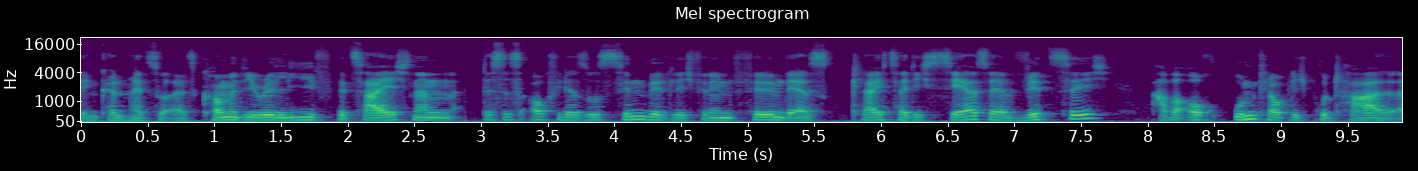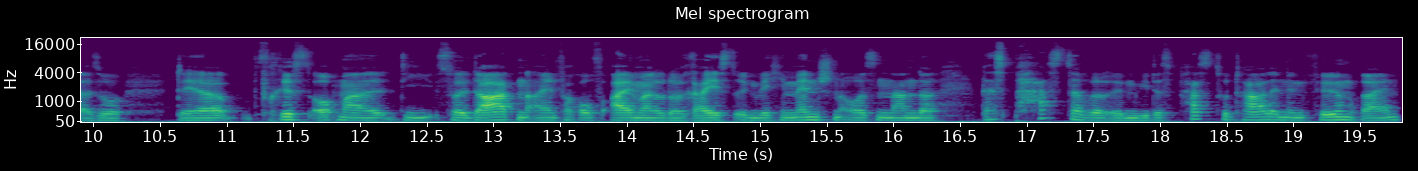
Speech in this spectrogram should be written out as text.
den könnte man jetzt so als Comedy Relief bezeichnen. Das ist auch wieder so sinnbildlich für den Film. Der ist gleichzeitig sehr, sehr witzig, aber auch unglaublich brutal. Also der frisst auch mal die Soldaten einfach auf einmal oder reißt irgendwelche Menschen auseinander. Das passt aber irgendwie, das passt total in den Film rein.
